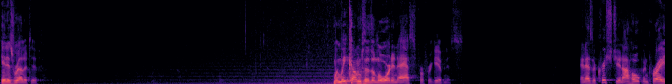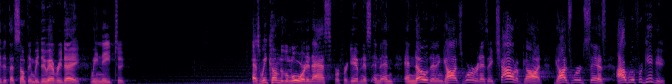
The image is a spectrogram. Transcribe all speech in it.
It is relative. When we come to the Lord and ask for forgiveness, and as a Christian, I hope and pray that that's something we do every day. We need to as we come to the Lord and ask for forgiveness and, and, and know that in God's Word, as a child of God, God's Word says, I will forgive you.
